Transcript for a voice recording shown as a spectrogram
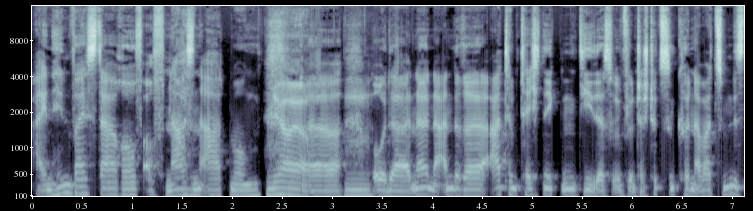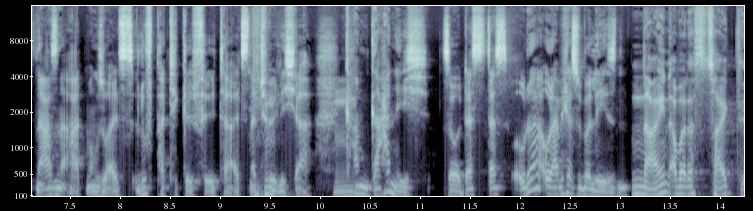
ein Hinweis darauf auf Nasenatmung ja, ja. Äh, mhm. oder ne, eine andere Atemtechniken, die das irgendwie unterstützen können, aber zumindest Nasenatmung so als Luftpartikelfilter, als natürlicher, mhm. kam gar nicht. So, das, das, oder? Oder habe ich das überlesen? Nein, aber das zeigt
